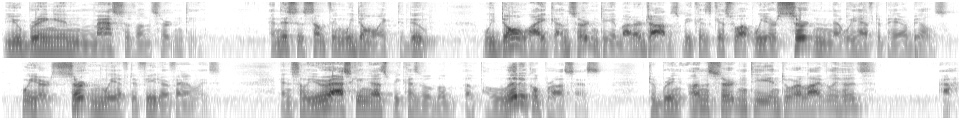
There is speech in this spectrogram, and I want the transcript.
you bring in massive uncertainty. And this is something we don't like to do. We don't like uncertainty about our jobs because guess what? We are certain that we have to pay our bills. We are certain we have to feed our families. And so you're asking us because of a, a political process to bring uncertainty into our livelihoods? Ah,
